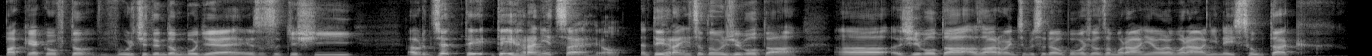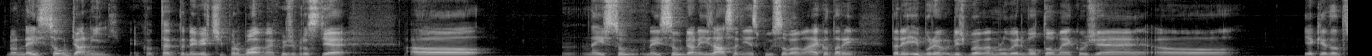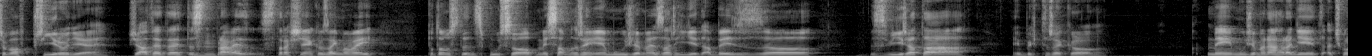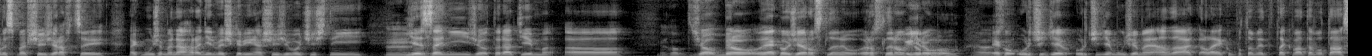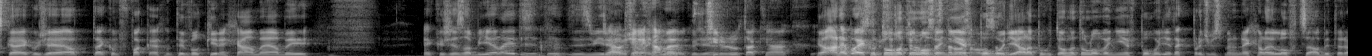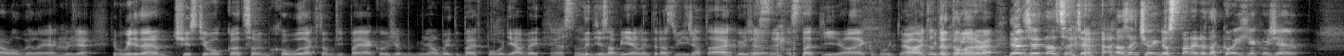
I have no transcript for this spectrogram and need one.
pak jako v, tom, v určitém tom bodě je zase těžší, a protože ty, ty hranice, jo, ty hranice toho života, uh, života a zároveň, co by se dalo považovat za morální nebo nemorální, nejsou tak no nejsou daný, jako to je ten největší problém, jako že prostě uh, nejsou, nejsou daný zásadním způsobem. A jako tady, tady i bude, když budeme mluvit o tom, jakože uh, jak je to třeba v přírodě, že a to je, to je, to je mm-hmm. právě strašně jako zajímavý potom ten způsob, my samozřejmě můžeme zařídit, aby z zvířata, jak bych to řekl, my můžeme nahradit, ačkoliv jsme všežravci, tak můžeme nahradit veškerý naše živočišný mm. jezení, že jo, teda tím, uh, jako, že jo, bylo jako, že rostlinou, rostlinou výrobou. Jo, jako určitě, určitě můžeme a tak, ale jako potom je to taková ta otázka, jako že a jako fakt jako ty vlky necháme, aby jakože zabíjeli ty, ty, ty zvířátka. Jo, že necháme jako, jakože... přírodu tak nějak... Jo, anebo jako tohleto lovení je v pohodě, ale pokud tohleto lovení je v pohodě, tak proč bychom nenechali lovce, aby teda lovili, jakože, hmm. že pokud je to jenom čistě o klecovém chovu, tak v tom případě jako, že by mělo být úplně v pohodě, aby Jasně. lidi zabíjeli teda zvířata, jakože Jasně. ostatní, jo, jako pokud, jo, je to, pokud to toleruje. Jo, že, to, že, že člověk dostane do takových jakože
